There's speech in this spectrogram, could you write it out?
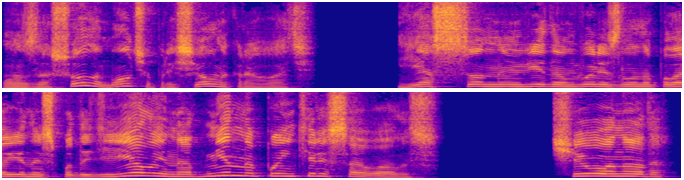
Он зашел и молча присел на кровать. Я с сонным видом вылезла наполовину из-под одеяла и надменно поинтересовалась. «Чего надо?»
